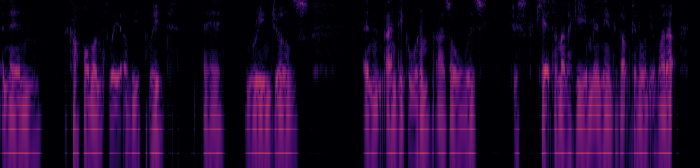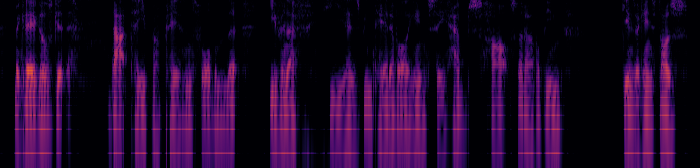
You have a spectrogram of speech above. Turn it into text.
And then a couple of months later, we played uh, Rangers, and Andy Goram, as always, just kept him in a game and ended up going on to win it. McGregor's got that type of presence for them that even if he has been terrible against, say, Hibs, Hearts, or Aberdeen, games against us,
